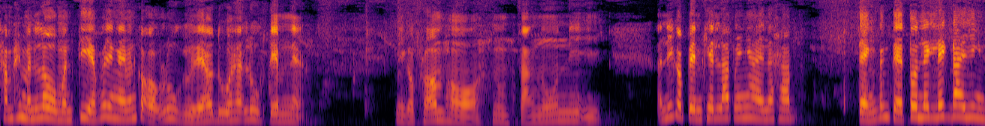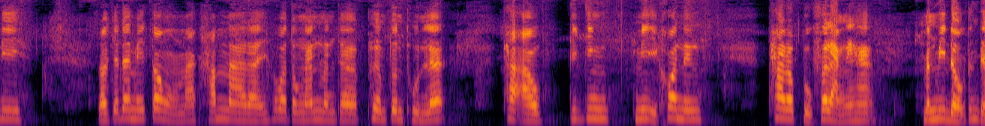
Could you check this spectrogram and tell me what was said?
ทำให้มันโล่งมันเตี้ยเพราะยังไงมันก็ออกลูกอยู่แล้วดูฮะลูกเต็มเนี่ย นี่ก็พร้อมห่อนู่นฝั่งนู้นนี่อีก อันนี้ก็เป็นเคล็ดลับง่ายๆนะครับ แต่งตั้งแต่ต้นเล็ก ๆ ได้ยิ่งดี เราจะได้ไม่ต้องมาค้ำมาอะไร เพราะว่าตรงนั้นมันจะเพิ่มต้นทุนและถ้าเอาจริง ๆ มีอีกข้อหนึ่งถ้าเราปลูกฝรั่งเนี่ยฮะ มันมีดอกตั้งแต่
